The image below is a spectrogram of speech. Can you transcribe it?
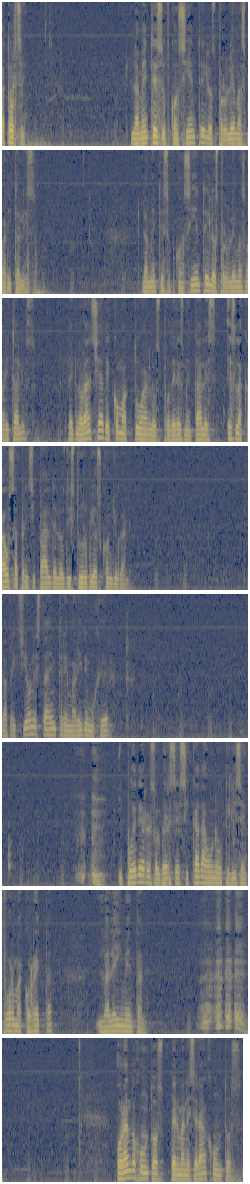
14. La mente subconsciente y los problemas maritales. La mente subconsciente y los problemas maritales. La ignorancia de cómo actúan los poderes mentales es la causa principal de los disturbios conyugales. La fricción está entre marido y mujer puede resolverse si cada uno utiliza en forma correcta la ley mental. Orando juntos, permanecerán juntos.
